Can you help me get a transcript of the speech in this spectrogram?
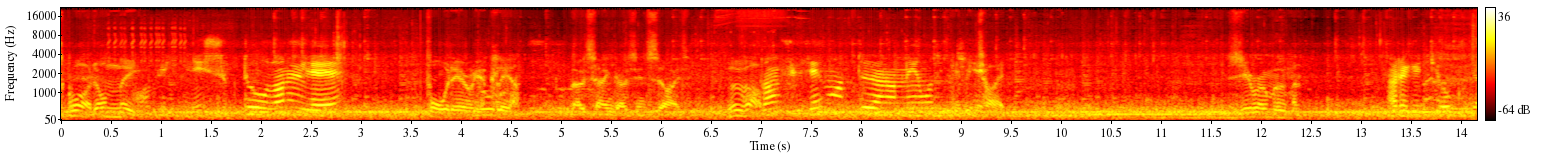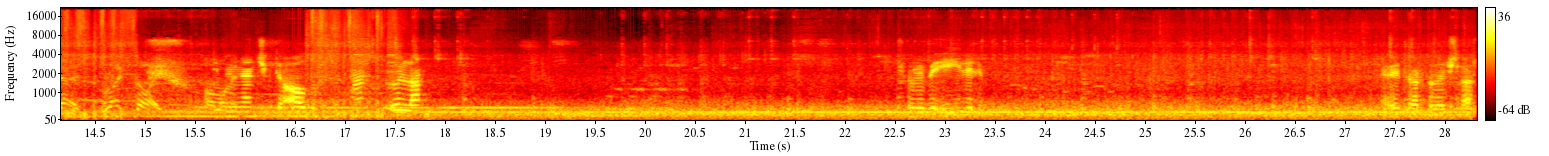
Squad on me. Abi ne sıktı o lan öyle? Forward area clear. No tangos inside. Move up. Adam füze mi attı ben anlayamadım Keep ki. tight. Zero movement. Hareket yok. Right side. Dibinden çıktı aldım. Ha, öl lan. Şöyle bir eğilelim. Evet arkadaşlar.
